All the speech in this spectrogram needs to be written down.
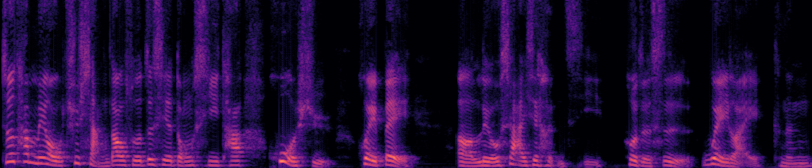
就是他没有去想到说这些东西，他或许会被呃留下一些痕迹。或者是未来可能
